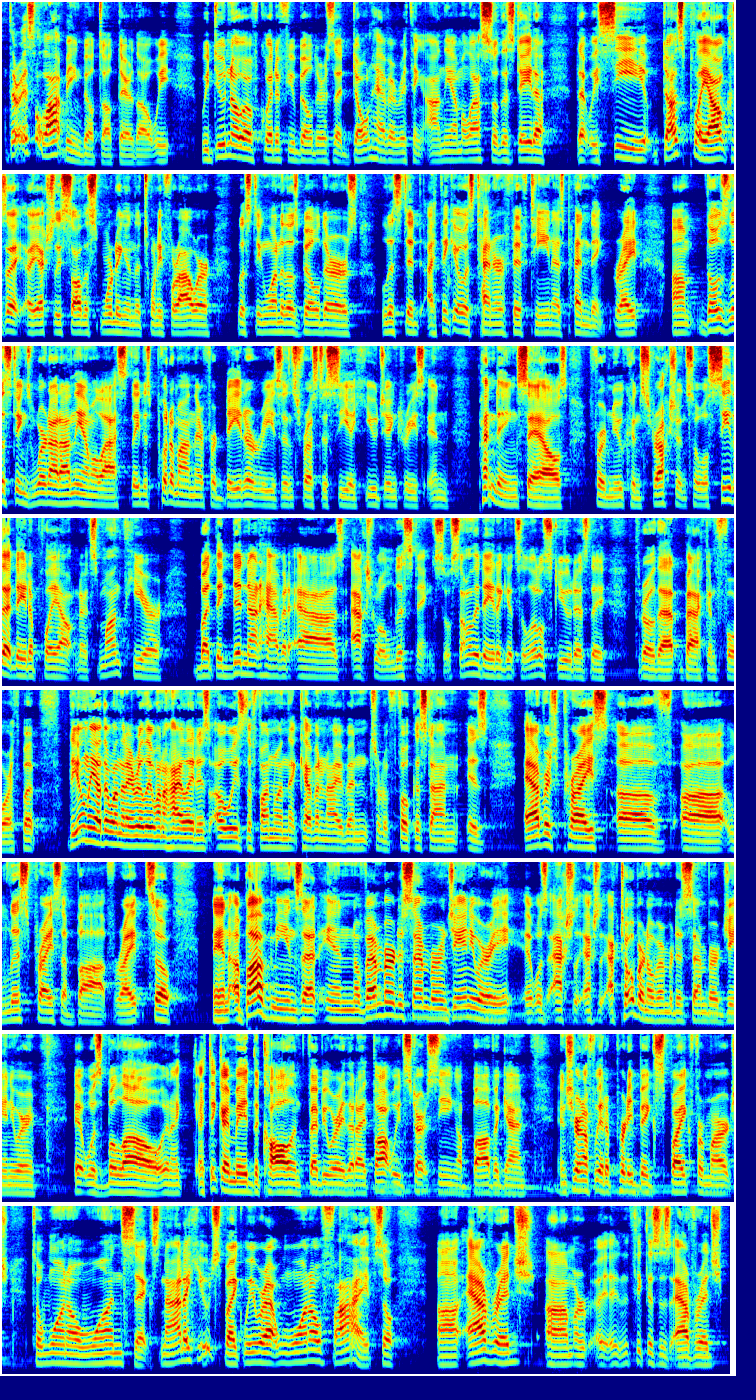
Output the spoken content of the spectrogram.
there is a lot being built out there, though. We, we do know of quite a few builders that don't have everything on the MLS. So this data that we see does play out because I, I, actually saw this morning in the 24 hour listing one of those builders listed, I think it was 10 or 15 as pending, right? Um, those listings were not on the MLS. They just put them on there for data reasons for us to see a huge increase in pending sales for new construction. So we'll see that data play out next month here but they did not have it as actual listings. So some of the data gets a little skewed as they throw that back and forth. But the only other one that I really want to highlight is always the fun one that Kevin and I have been sort of focused on is average price of uh, list price above, right? So, and above means that in November, December, and January, it was actually actually October, November, December, January it was below. And I, I think I made the call in February that I thought we'd start seeing above again. And sure enough, we had a pretty big spike for March to 1016. Not a huge spike. We were at 105. So uh, average, um, or uh, I think this is average,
